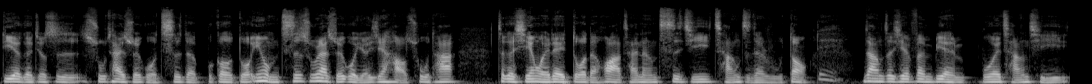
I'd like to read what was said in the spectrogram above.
第二个就是蔬菜水果吃的不够多，因为我们吃蔬菜水果有一些好处，它这个纤维类多的话，才能刺激肠子的蠕动，对，让这些粪便不会长期。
